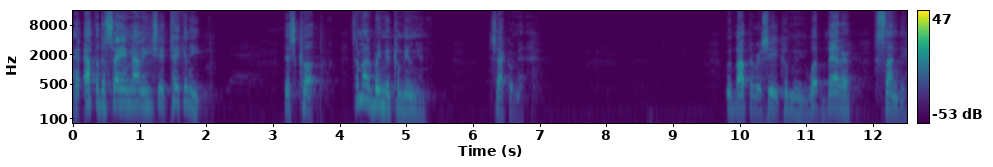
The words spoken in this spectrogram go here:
And after the same manner, he said, Take and eat this cup. Somebody bring me a communion sacrament. We're about to receive communion. What better Sunday?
